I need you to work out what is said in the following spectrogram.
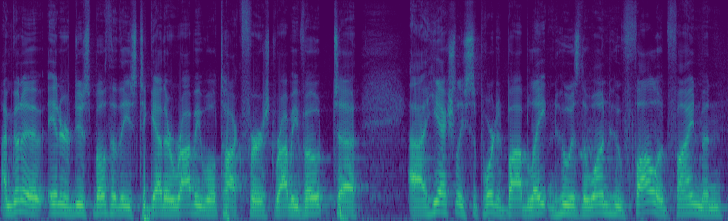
I'm going to introduce both of these together. Robbie will talk first. Robbie Vogt. Uh, uh, he actually supported Bob Leighton, who is the one who followed Feynman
